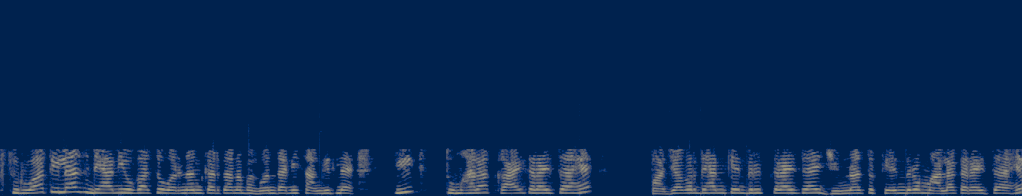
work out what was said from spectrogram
सुरुवातीलाच ध्यान योगाचं वर्णन करताना भगवंतांनी सांगितलंय की तुम्हाला काय करायचं आहे? माझ्यावर ध्यान केंद्रित करायचं आहे जीवनाचं केंद्र मला करायचं आहे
